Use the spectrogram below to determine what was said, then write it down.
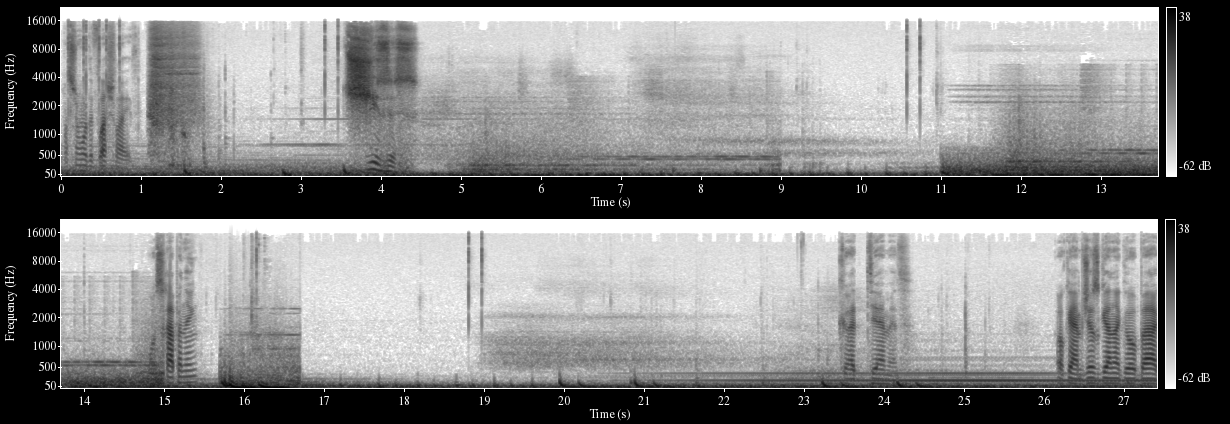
What's wrong with the flashlight? Jesus! What's happening? God damn it. Okay, I'm just gonna go back.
